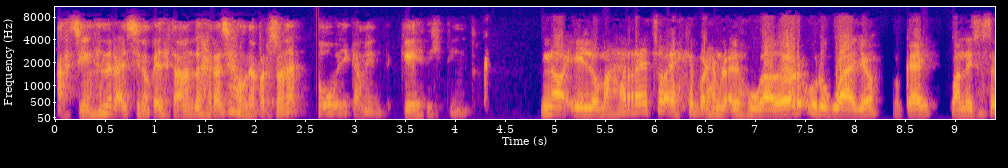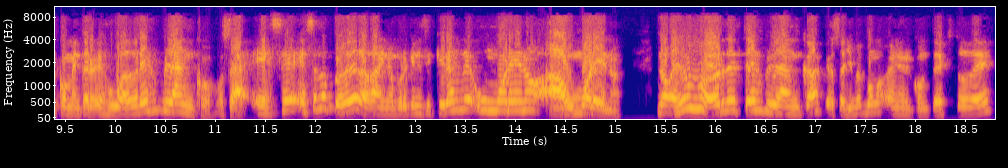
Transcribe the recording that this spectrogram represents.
así en general, sino que le está dando gracias a una persona públicamente, que es distinto. No, y lo más arrecho es que, por ejemplo, el jugador uruguayo, ¿ok? Cuando hizo ese comentario, el jugador es blanco. O sea, ese, ese es lo peor de la vaina, porque ni siquiera es de un moreno a un moreno. No, es un jugador de tez blanca, que, o sea, yo me pongo en el contexto de,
